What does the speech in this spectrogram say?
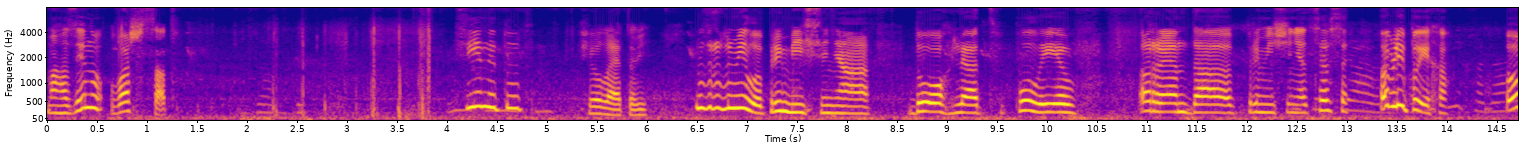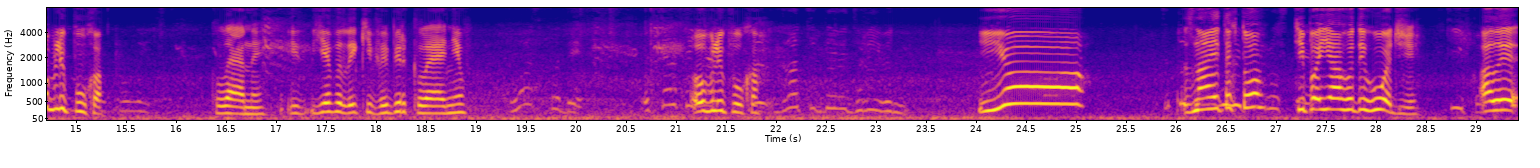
магазину Ваш сад. Ціни тут фіолетові. Ну, зрозуміло, приміщення, догляд, полив, оренда приміщення це все. Обліпиха. Обліпуха. Клени. І є великий вибір кленів. Господи, оце Обліпуха. 29 гривень. Йо! Знаєте хто? Типа ягоди годжі. Але,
